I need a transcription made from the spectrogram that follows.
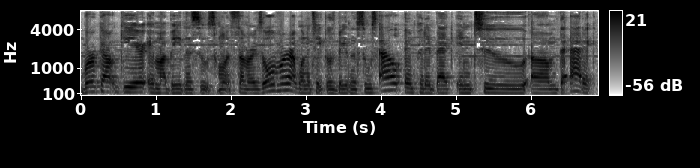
workout gear and my bathing suits. Once summer is over, I want to take those bathing suits out and put it back into um, the attic.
